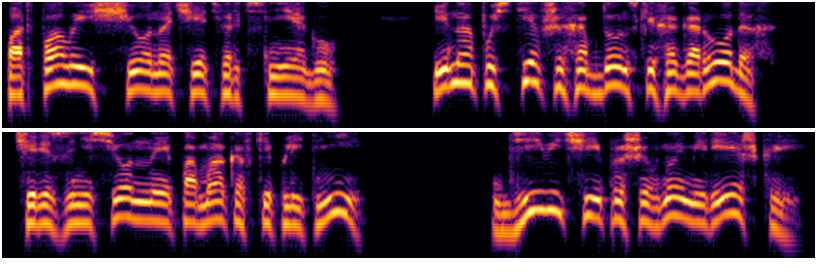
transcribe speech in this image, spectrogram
подпало еще на четверть снегу, и на опустевших абдонских огородах, через занесенные по маковке плетни, девичьей прошивной мережкой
